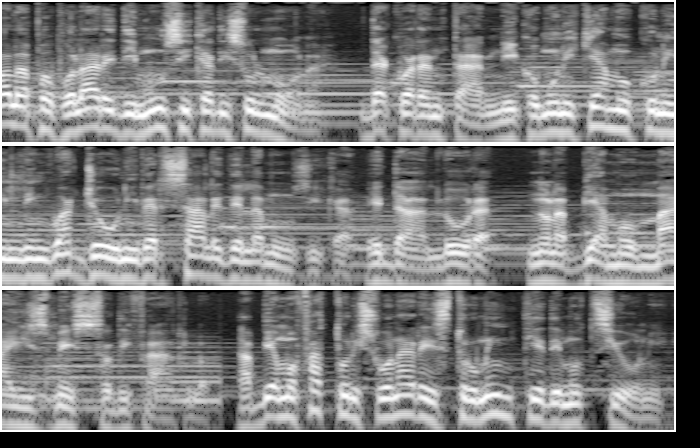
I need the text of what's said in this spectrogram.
Scuola Popolare di Musica di Sulmona. Da 40 anni comunichiamo con il linguaggio universale della musica e da allora non abbiamo mai smesso di farlo. Abbiamo fatto risuonare strumenti ed emozioni.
